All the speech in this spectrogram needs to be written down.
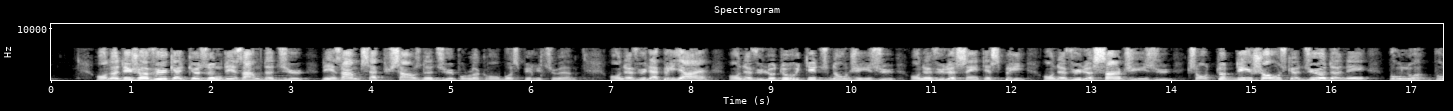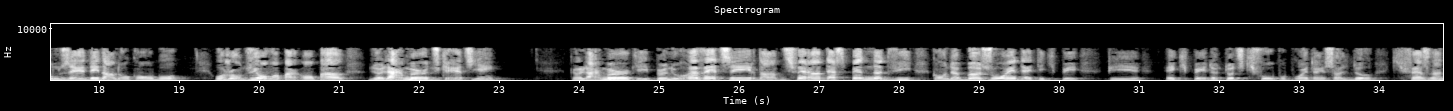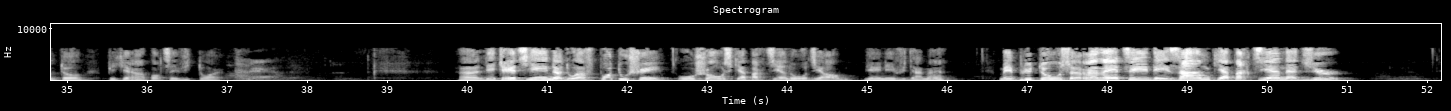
On a déjà vu quelques-unes des armes de Dieu, des armes de sa puissance de Dieu pour le combat spirituel. On a vu la prière, on a vu l'autorité du nom de Jésus, on a vu le Saint-Esprit, on a vu le sang de Jésus, qui sont toutes des choses que Dieu a données pour nous, aider dans nos combats. Aujourd'hui, on, on parle de l'armure du chrétien, que l'armure qui peut nous revêtir dans différents aspects de notre vie, qu'on a besoin d'être équipé, puis équipé de tout ce qu'il faut pour pouvoir être un soldat qui fasse dans le tas, puis qui remporte ses victoires. Euh, les chrétiens ne doivent pas toucher aux choses qui appartiennent au diable, bien évidemment, mais plutôt se revêtir des armes qui appartiennent à Dieu.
